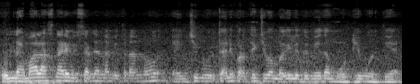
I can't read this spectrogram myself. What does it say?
फुल धमाल असणारे विसर्जन मित्रांनो यांची मूर्ती आणि प्रत्येकची पण बघितली तुम्ही. आता मोठी मूर्ती आहे.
